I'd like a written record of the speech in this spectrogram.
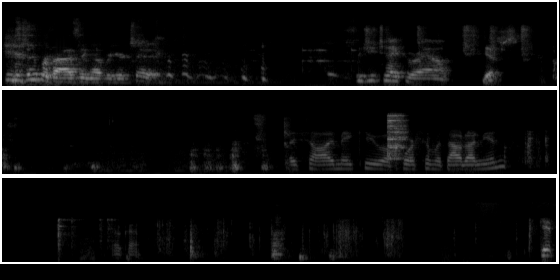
He's supervising over here too. Would you take her out? Yes. Shall I make you a portion without onions? Okay. Skip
